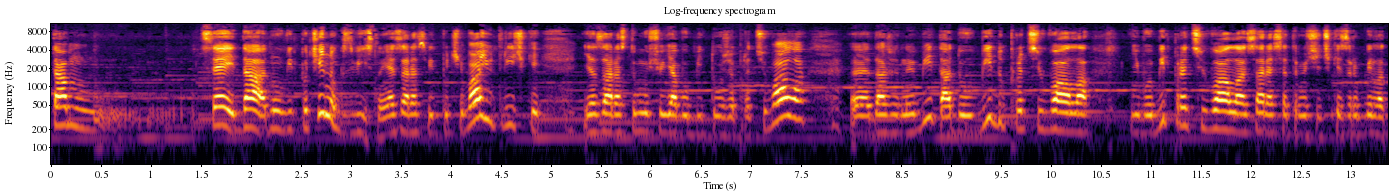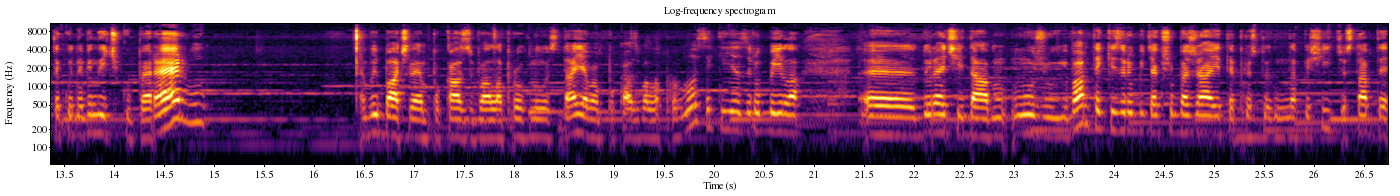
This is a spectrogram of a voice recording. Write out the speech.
там. Цей, да, ну відпочинок, звісно. Я зараз відпочиваю трішки. Я зараз, тому що я в обід теж працювала, е, навіть не обід, а до обіду працювала і в обід працювала. Зараз я трошечки зробила таку невеличку перерву. Ви бачили, я вам показувала прогноз. Да? Я вам показувала прогноз, який я зробила. Е, до речі, да, можу і вам такі зробити, якщо бажаєте. Просто напишіть, оставте,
